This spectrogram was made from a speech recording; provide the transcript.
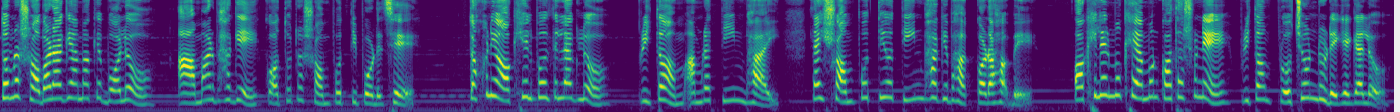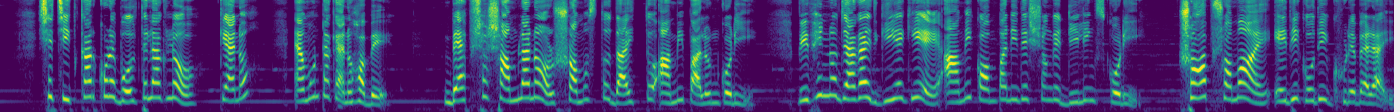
তোমরা সবার আগে আমাকে বলো, আমার ভাগে কতটা সম্পত্তি পড়েছে? তখনই অখিল বলতে লাগল, প্রীতম, আমরা তিন ভাই, তাই সম্পত্তিও তিন ভাগে ভাগ করা হবে। অখিলের মুখে এমন কথা শুনে প্রীতম প্রচণ্ড রেগে গেল। সে চিৎকার করে বলতে লাগল, কেন? এমনটা কেন হবে? ব্যবসা সামলানোর সমস্ত দায়িত্ব আমি পালন করি। বিভিন্ন জায়গায় গিয়ে গিয়ে আমি কোম্পানিদের সঙ্গে ডিলিংস করি। সব সময় এদিক ওদিক ঘুরে বেড়াই।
